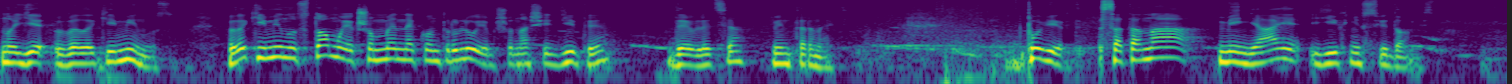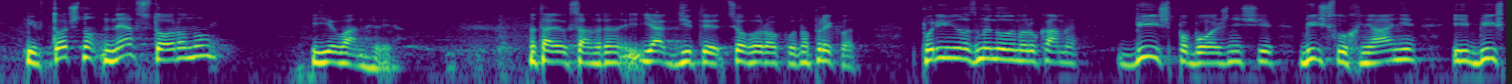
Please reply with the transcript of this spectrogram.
але є великий мінус. Великий мінус в тому, якщо ми не контролюємо, що наші діти дивляться в інтернеті. Повірте, сатана міняє їхню свідомість. І точно не в сторону Євангелія. Наталя Олександровна, як діти цього року, наприклад, порівняно з минулими роками, більш побожніші, більш слухняні і більш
